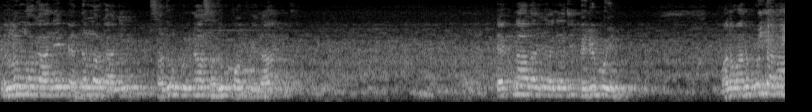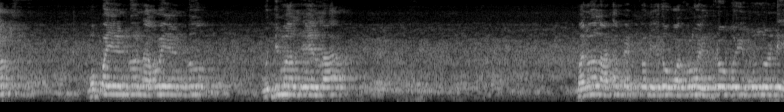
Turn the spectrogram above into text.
పిల్లల్లో కానీ పెద్దల్లో కానీ చదువుకున్నా చదువుకోకపోయినా టెక్నాలజీ అనేది పెరిగిపోయింది. మనం అనుకుంటున్నాం ముప్పై ఏళ్ళు నలభై ఏళ్ళు ఉద్యమాలు చేయాలా? మన వాళ్ళు అడ్డం పెట్టుకొని ఏదో ఒకరో ఇద్దరు పోయి ముందుండి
